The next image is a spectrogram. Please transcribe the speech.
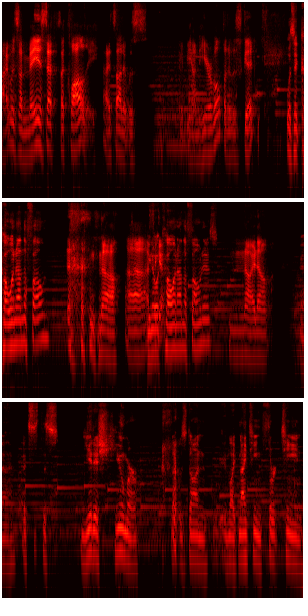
I was amazed at the quality. I thought it was maybe unhearable, but it was good. Was it Cohen on the phone? no, uh, You know what Cohen on the phone is? No, I don't. Yeah, it's this Yiddish humor that was done in like 1913.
